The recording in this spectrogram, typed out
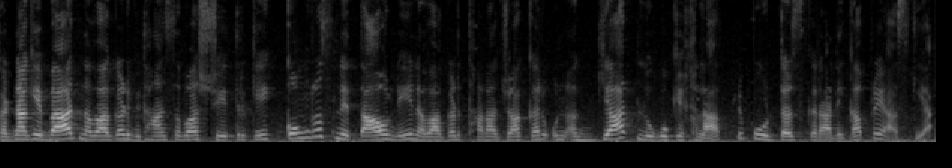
घटना के बाद नवागढ़ विधानसभा क्षेत्र के कांग्रेस नेताओं ने नवागढ़ थाना जाकर उन अज्ञात लोगों के खिलाफ रिपोर्ट दर्ज कराने का प्रयास किया।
